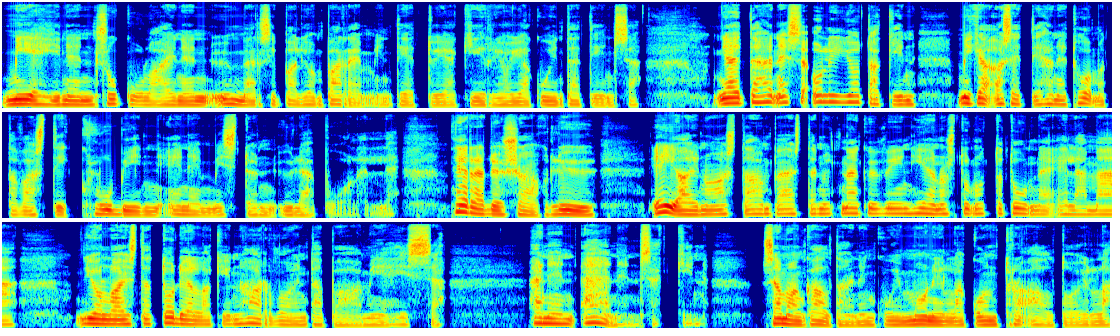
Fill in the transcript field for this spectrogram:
miehinen sukulainen ymmärsi paljon paremmin tiettyjä kirjoja kuin tätinsä, ja että hänessä oli jotakin, mikä asetti hänet huomattavasti klubin enemmistön yläpuolelle. Herra de Charlie ei ainoastaan päästänyt näkyviin hienostunutta tunneelämää, jollaista todellakin harvoin tapaa miehissä. Hänen äänensäkin samankaltainen kuin monilla kontraaltoilla,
